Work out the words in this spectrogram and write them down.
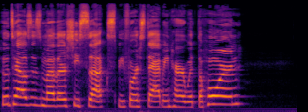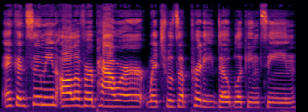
who tells his mother she sucks before stabbing her with the horn and consuming all of her power, which was a pretty dope looking scene,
